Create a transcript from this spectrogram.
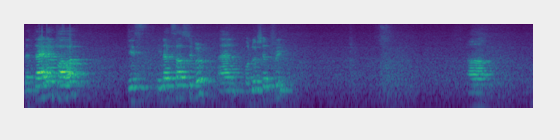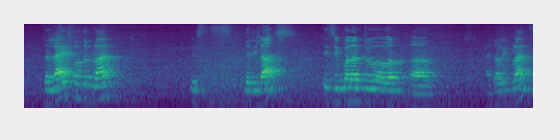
the tidal power is inexhaustible and pollution free. Uh, the life of the plant is very large, is equivalent to our uh, hydraulic plants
